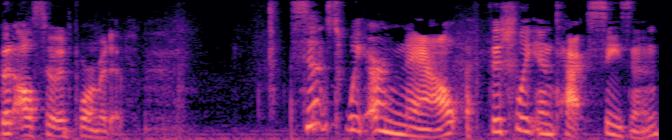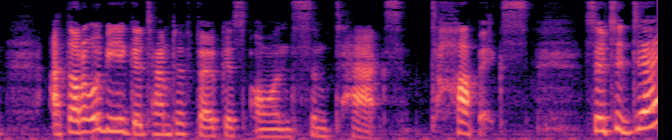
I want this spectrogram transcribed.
but also informative. Since we are now officially in tax season, I thought it would be a good time to focus on some tax topics. So today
